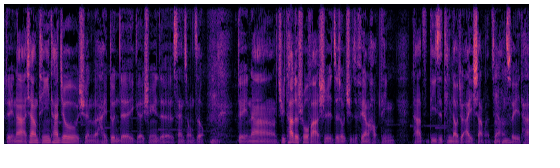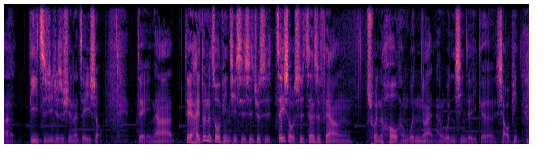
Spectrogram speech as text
对，那像婷宜他就选了海顿的一个弦乐的三重奏。嗯，对，那据他的说法是这首曲子非常好听，他第一次听到就爱上了，这样，嗯、所以他第一直觉就是选了这一首。对，那对海顿的作品其实是就是这一首是真的是非常醇厚、很温暖、很温馨的一个小品。嗯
